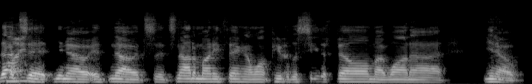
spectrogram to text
that's it. You know, it no, it's it's not a money thing. I want people yeah. to see the film. I want to, you know,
